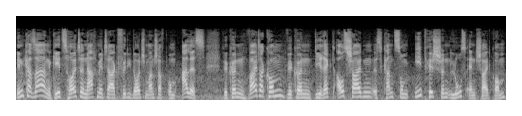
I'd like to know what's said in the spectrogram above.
In Kasan geht's heute Nachmittag für die deutsche Mannschaft um alles. Wir können weiterkommen, wir können direkt ausscheiden. Es kann zum epischen Losentscheid kommen.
